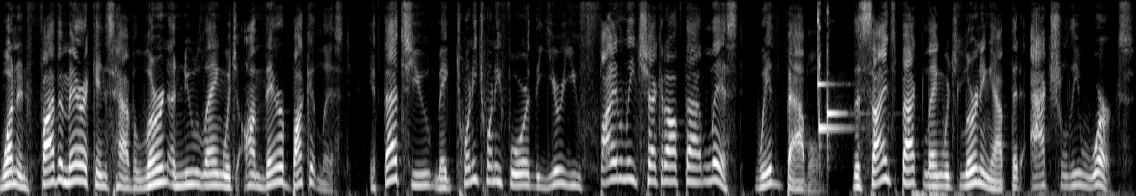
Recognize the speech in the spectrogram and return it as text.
One in five Americans have learned a new language on their bucket list. If that's you, make 2024 the year you finally check it off that list with Babbel, the science-backed language learning app that actually works.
